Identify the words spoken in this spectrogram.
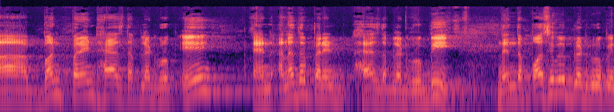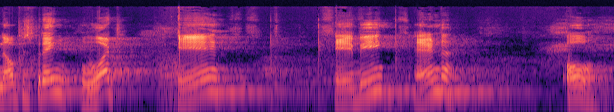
uh, one parent has the blood group A and another parent has the blood group B, then the possible blood group in offspring what? A, AB and O.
